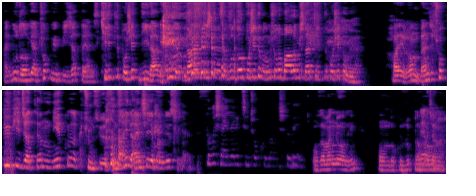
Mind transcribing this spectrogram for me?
Hani buzdolabı gel çok büyük bir icat da yani. Kilitli poşet değil abi. Çünkü daha önce işte mesela buzdolabı poşeti bulmuş onu bağlamışlar kilitli poşet oluyor. Hayır oğlum bence çok büyük icat ya. Niye bu kadar küçümsüyorsunuz? Aynı aynı şeyi yapabiliyorsun yani. Sıvı şeyler için çok kullanışlı değil. o zaman ne olayım? 19'luk Ne damacana.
